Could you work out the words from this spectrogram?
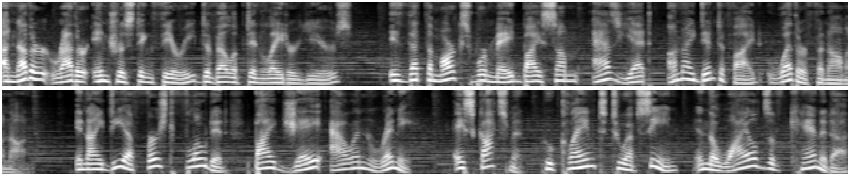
Another rather interesting theory developed in later years is that the marks were made by some as yet unidentified weather phenomenon, an idea first floated by J. Allen Rennie, a Scotsman who claimed to have seen in the wilds of Canada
